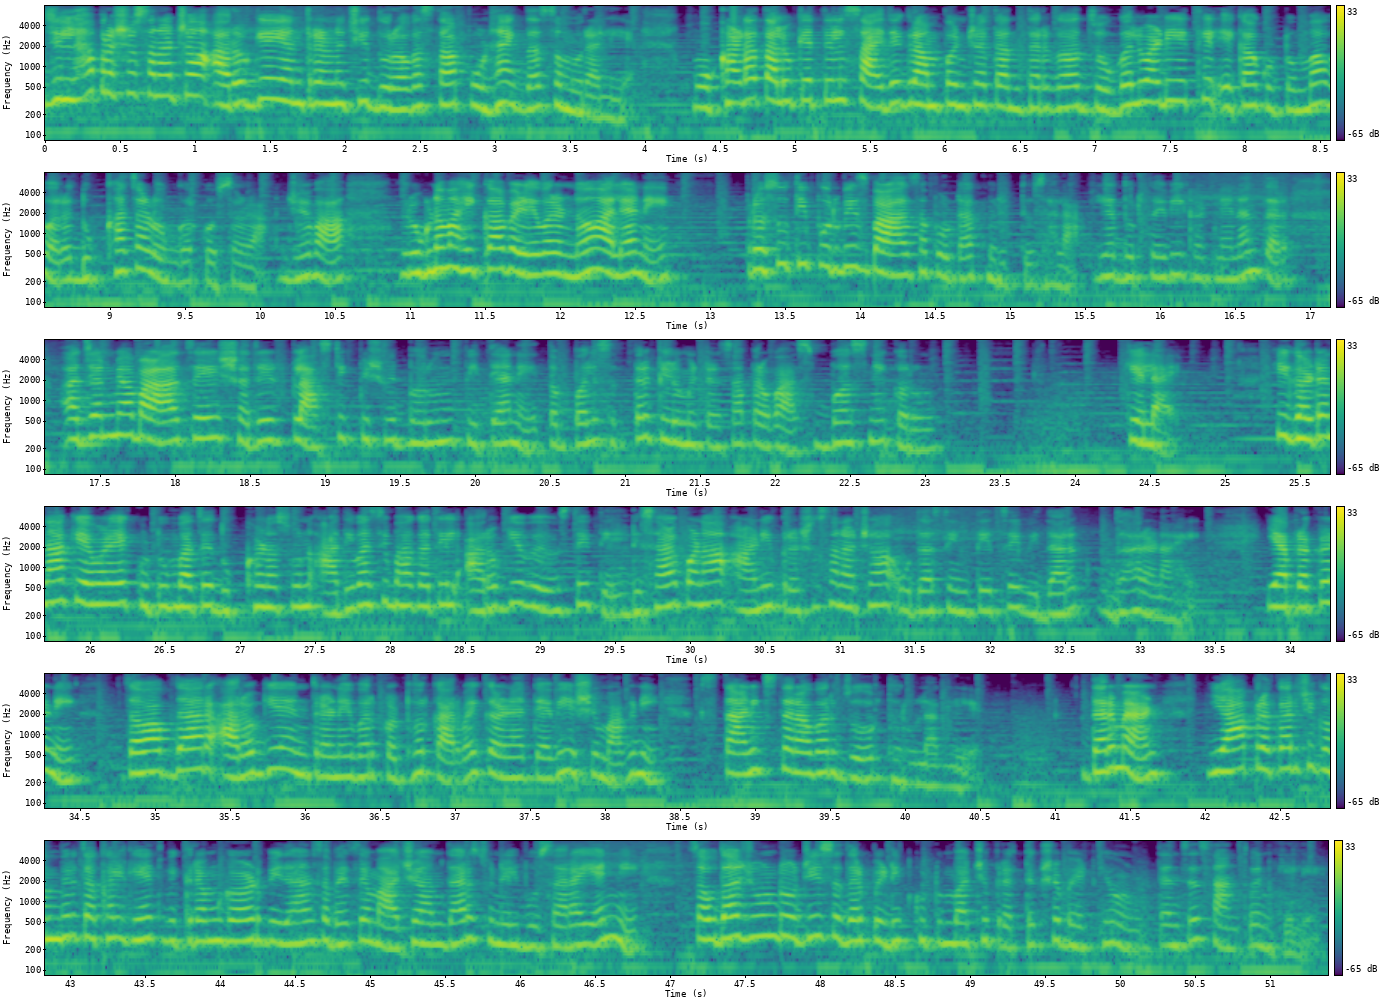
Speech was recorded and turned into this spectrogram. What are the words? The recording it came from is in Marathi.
जिल्हा प्रशासनाच्या आरोग्य यंत्रणेची दुरवस्था पुन्हा एकदा समोर आली आहे. मोखाडा तालुक्यातील सायदे ग्रामपंचायत अंतर्गत जोगलवाडी येथील एका कुटुंबावर दुःखाचा डोंगर कोसळला जेव्हा रुग्णवाहिका वेळेवर न आल्याने प्रसूतीपूर्वीच बाळाचा पोटात मृत्यू झाला. या दुर्दैवी घटनेनंतर अजन्म्या बाळाचे शरीर प्लास्टिक पिशवीत भरून पित्याने तब्बल सत्तर किलोमीटरचा प्रवास बसने करून केलाय. ही घटना केवळ एक कुटुंबाचे दुःख नसून आदिवासी भागातील आरोग्य व्यवस्थेतील ढिसाळपणा आणि प्रशासनाच्या उदासीनतेचे विदारक उदाहरण आहे. या प्रकरणी जबाबदार आरोग्य यंत्रणेवर कठोर कारवाई करण्यात यावी अशी मागणी स्थानिक स्तरावर जोर धरू लागली आहे. दरम्यान या प्रकारची गंभीर दखल घेत विक्रमगड विधानसभेचे माजी आमदार सुनील भुसारा यांनी चौदा जून रोजी सदर पीडित कुटुंबाची प्रत्यक्ष भेट घेऊन त्यांचे सांत्वन केले.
